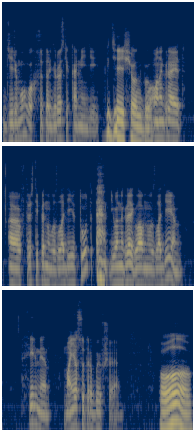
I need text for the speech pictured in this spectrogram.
дерьмовых супергеройских комедий. Где еще он был? Он играет э, второстепенного злодея тут, и он играет главного злодея в фильме «Моя супербывшая». О,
